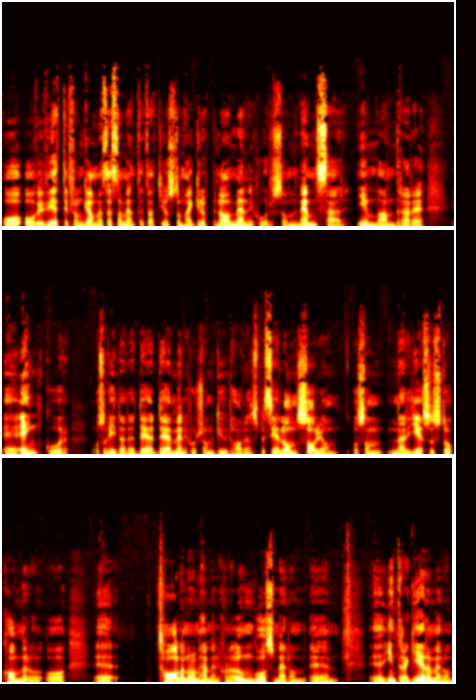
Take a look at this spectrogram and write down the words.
och, och, vi vet ifrån Gamla Testamentet att just de här grupperna av människor som nämns här, invandrare, eh, änkor och så vidare, det, det, är människor som Gud har en speciell omsorg om. Och som när Jesus då kommer och, och eh, talar med de här människorna, umgås med dem, eh, eh interagerar med dem,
